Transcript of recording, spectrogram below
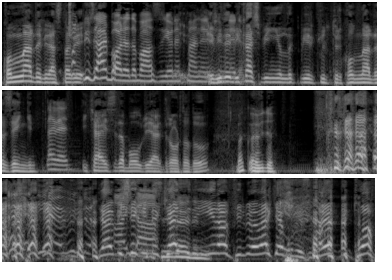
Konular da biraz tabii. Çok güzel bu arada bazı yönetmenlerin E, bir filmleri. de birkaç bin yıllık bir kültür. Konular da zengin. Evet. Hikayesi de bol bir yerdir Orta Doğu. Bak övdü. Yine. Yani bir Hayda. şekilde Siz kendini. İran filmi överken buluyorsun. Hayat bir tuhaf.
